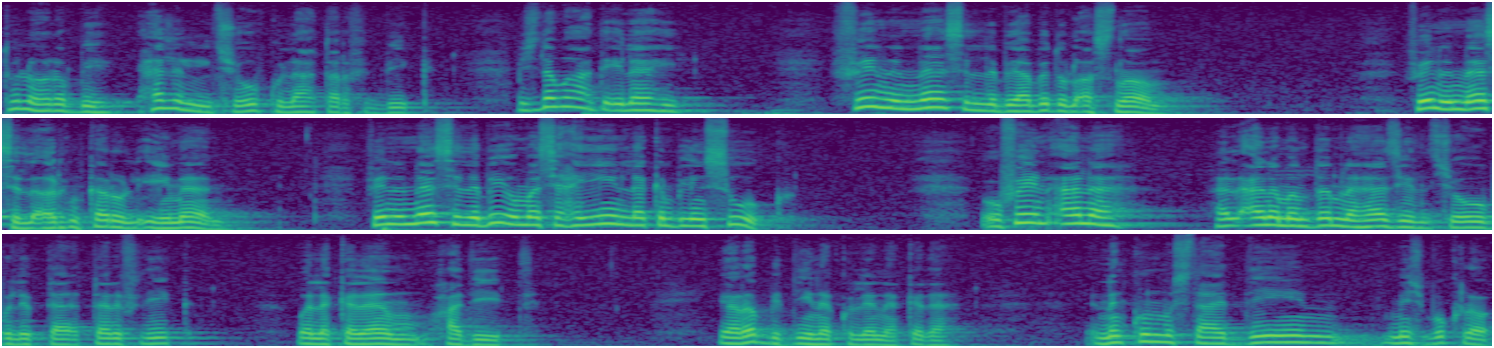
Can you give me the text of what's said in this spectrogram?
تقول له يا ربي هل الشعوب كلها اعترفت بيك؟ مش ده وعد إلهي؟ فين الناس اللي بيعبدوا الأصنام؟ فين الناس اللي أنكروا الإيمان؟ فين الناس اللي بقوا مسيحيين لكن بينسوك؟ وفين أنا؟ هل أنا من ضمن هذه الشعوب اللي بتعترف ليك؟ ولا كلام حديد يا رب ادينا كلنا كده. إن نكون مستعدين مش بكرة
